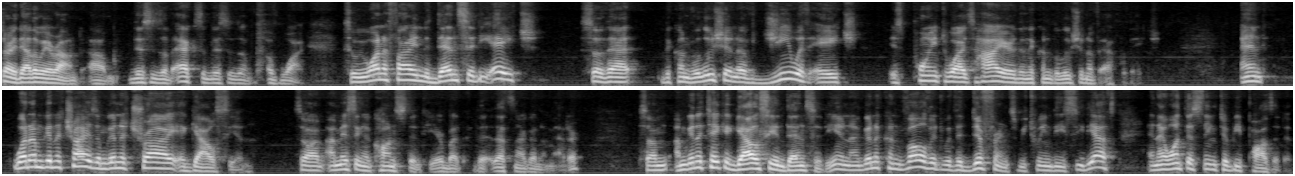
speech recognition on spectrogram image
Sorry, the other way around. Um, this is of x and this is of, of y. So we want to find the density h so that the convolution of g with h is pointwise higher than the convolution of f with h. And what I'm going to try is I'm going to try a Gaussian. So I'm, I'm missing a constant here, but th that's not going to matter. So I'm, I'm going to take a Gaussian density and I'm going to convolve it with the difference between these CDFs. And I want this thing to be positive.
